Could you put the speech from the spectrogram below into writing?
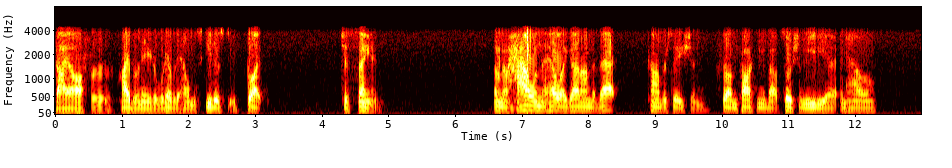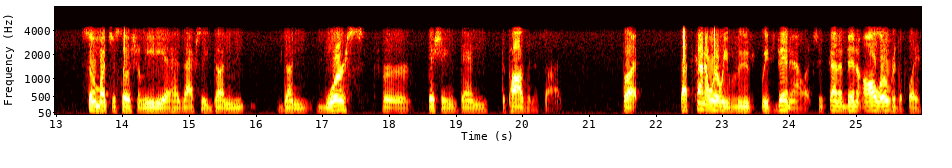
die off or hibernate or whatever the hell mosquitoes do. But just saying. I don't know how in the hell I got onto that conversation from talking about social media and how so much of social media has actually done done worse for fishing than the positive side. But that's kind of where we've we've, we've been, Alex. We've kind of been all over the place,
